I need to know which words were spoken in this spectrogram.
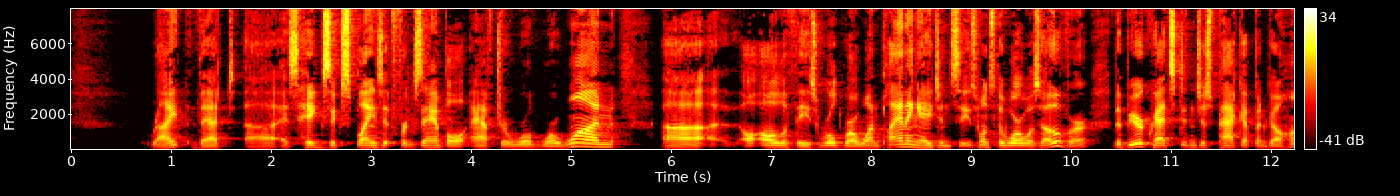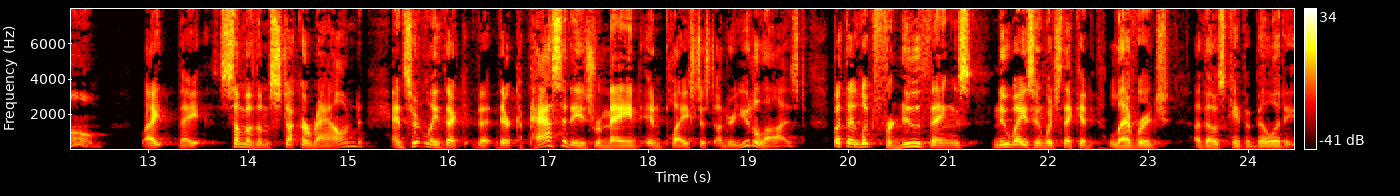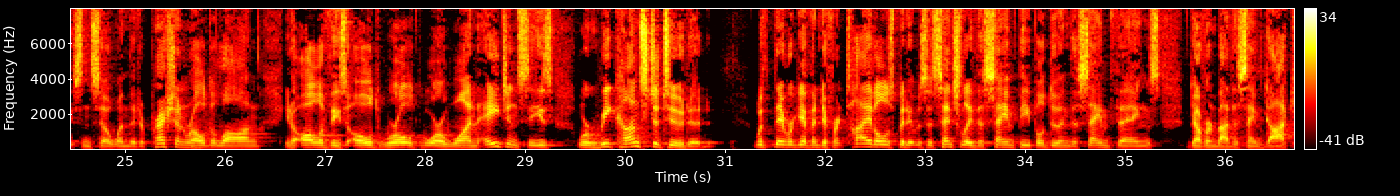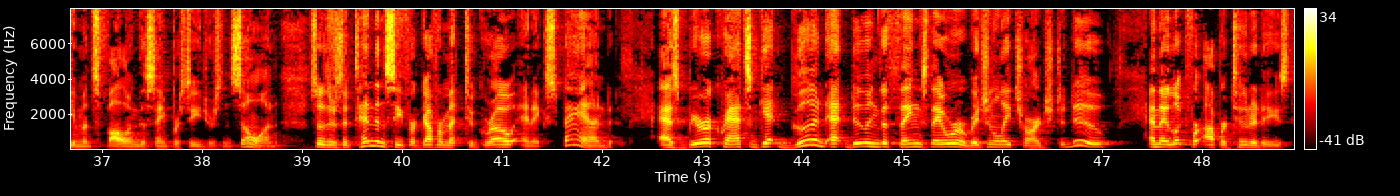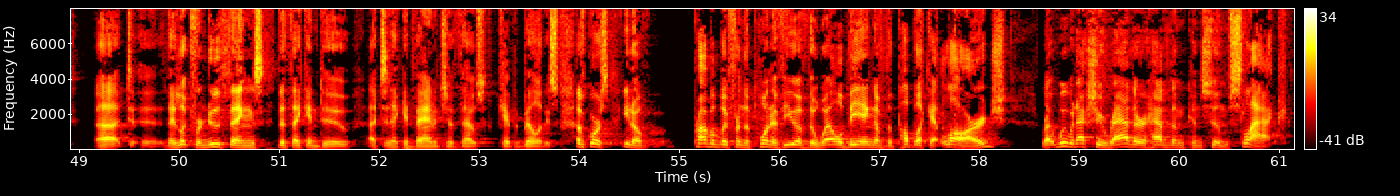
Right? That, uh, as Higgs explains it, for example, after World War One, uh, all of these World War I planning agencies, once the war was over, the bureaucrats didn't just pack up and go home, right? They, some of them stuck around, and certainly their, their capacities remained in place, just underutilized, but they looked for new things, new ways in which they could leverage uh, those capabilities. And so when the Depression rolled along, you know, all of these old World War I agencies were reconstituted with, they were given different titles, but it was essentially the same people doing the same things, governed by the same documents, following the same procedures, and so on. So there's a tendency for government to grow and expand as bureaucrats get good at doing the things they were originally charged to do, and they look for opportunities. Uh, to, uh, they look for new things that they can do uh, to take advantage of those capabilities. Of course, you know, probably from the point of view of the well-being of the public at large, right? We would actually rather have them consume slack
